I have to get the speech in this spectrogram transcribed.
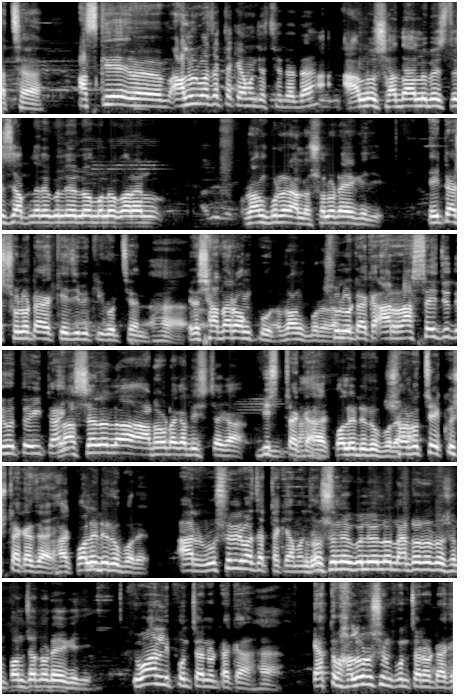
আচ্ছা। আজকে আলুর বাজারটা কেমন যাচ্ছে দাদা? আলু সাদা আলু বেচতেছি আপনার এগুলি হলো মনে করেন রংপুরের আলু ষোলো টাকা কেজি। এইটা ষোলো টাকা কেজি বিক্রি করছেন। হ্যাঁ। এটা সাদা রংপুর। রংপুর। ষোলো টাকা। আর রাজশাহী যদি হতো এইটা রাজশাহী হলো আঠারো টাকা বিশ টাকা। বিশ টাকা। হ্যাঁ কোয়ালিটির উপরে। সর্বোচ্চ একুশ টাকা যায়। হ্যাঁ কোয়ালিটির উপরে। আর রসুনের বাজারটা কেমন রসুনের গুলি হলো নাটোরের রসুন পঞ্চান্ন টাকা কেজি। ওয়ানলি পঞ্চান্ন টাকা। হ্যাঁ। এত ভালো রসুন পঞ্চান্ন টাকা।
